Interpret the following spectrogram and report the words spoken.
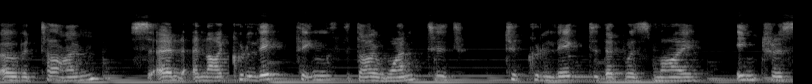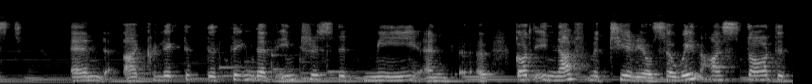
over time. And, and I collect things that I wanted to collect that was my interest and I collected the thing that interested me and uh, got enough material. So when I started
